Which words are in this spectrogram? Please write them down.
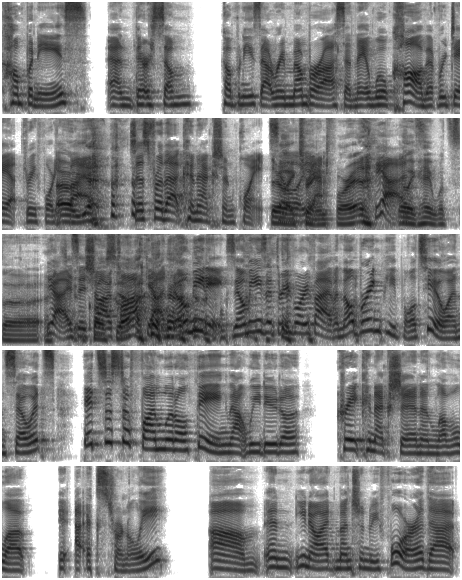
companies and there's some companies that remember us and they will come every day at 345 Oh, yeah. just for that connection point. They're So, like trained yeah. for it. Yeah, They're like, hey, what's uh? Yeah, is it shot o'clock? Yeah. no meetings, no meetings at three forty-five, and they'll bring people too. And so it's it's just a fun little thing that we do to create connection and level up externally. Um, and you know, I'd mentioned before that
